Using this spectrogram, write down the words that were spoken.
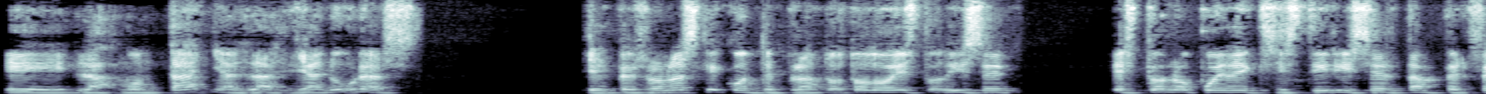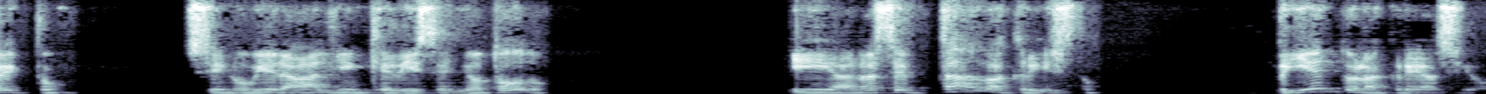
eh, las montañas, las llanuras. Y hay personas que contemplando todo esto dicen, esto no puede existir y ser tan perfecto si no hubiera alguien que diseñó todo. Y han aceptado a Cristo, viendo la creación.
